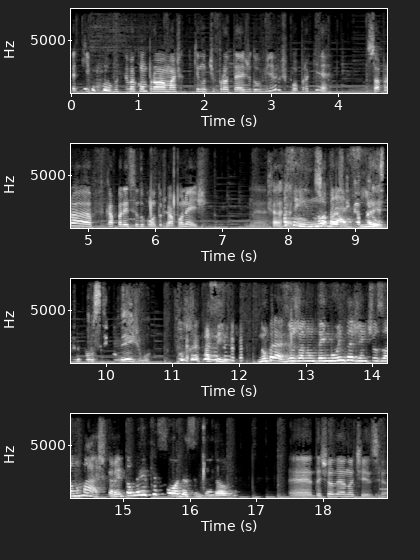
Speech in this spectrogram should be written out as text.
é que, pô, você vai comprar uma máscara que não te protege do vírus, pô, pra quê? Só pra ficar parecido com outro japonês? Né? Assim, no Só pra Brasil- ficar parecido consigo mesmo. Assim, no Brasil já não tem muita gente usando máscara, então meio que foda-se, entendeu? É, deixa eu ler a notícia.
